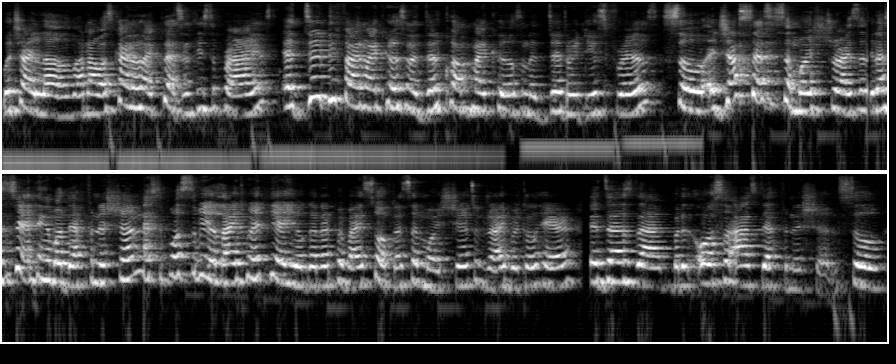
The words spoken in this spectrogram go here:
which I love and I was kind of like pleasantly surprised. It did define my curls and it did clump my curls and it did reduce frizz. So it just says it's a moisturizer. It doesn't say anything about definition. It's supposed to be a lightweight hair yogurt that provides softness and moisture to dry brittle hair. It does that but it also adds definition. So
